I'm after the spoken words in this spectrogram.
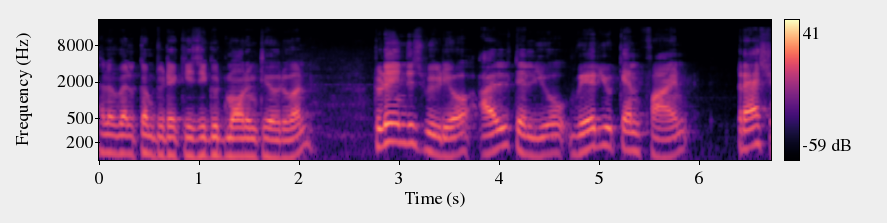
hello welcome to tech easy good morning to everyone. Today in this video i'll tell you where you can find trash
